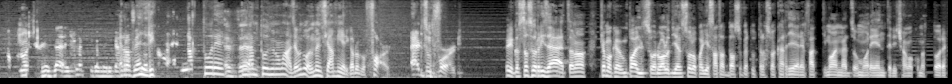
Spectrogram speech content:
Fatto conoscere È vero, il classico americano. è proprio è l'icona, è l'attore antonomasia. Quando tu pensi a America, proprio Ford, Harrison Ford. Quindi questo sorrisetto, no? Diciamo che un po' il suo ruolo di Han Solo poi gli è stato addosso per tutta la sua carriera, infatti mo è mezzo morente, diciamo, come attore.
